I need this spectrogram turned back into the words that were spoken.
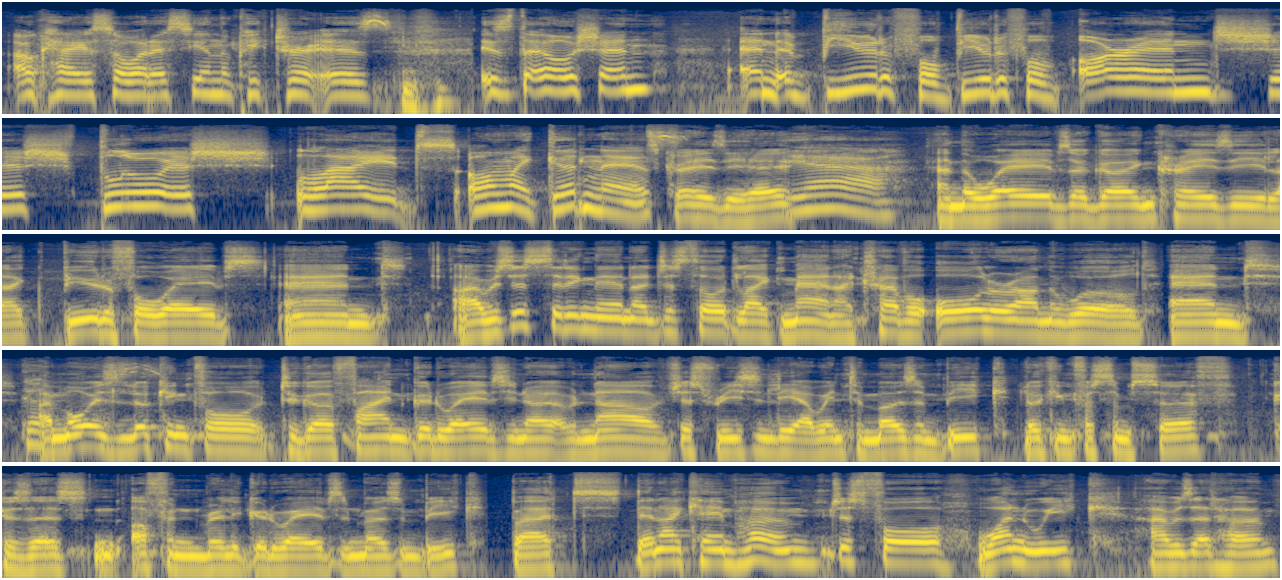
Okay, so what I see in the picture is is the ocean and a beautiful, beautiful orangish, bluish light. Oh my goodness. It's Crazy, hey? Yeah. and the waves are going crazy, like beautiful waves. And I was just sitting there and I just thought, like, man, I travel all around the world and I'm always looking for to go find good waves. You know, now just recently I went to Mozambique looking for some surf because there's often really good waves in Mozambique. But then I came home just for one week. I was at home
